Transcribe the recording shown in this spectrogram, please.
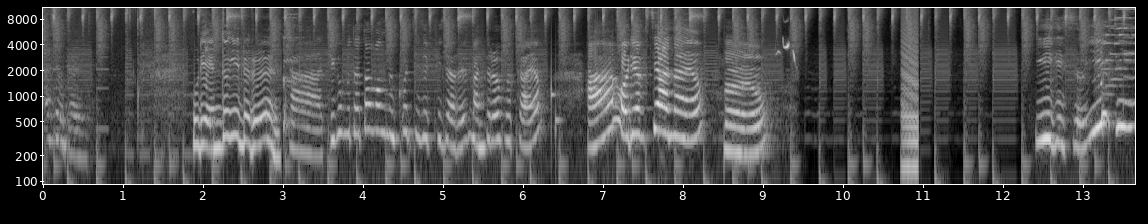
하시면 돼요. 우리 엔둥이들은 자 지금부터 떠먹는 코치즈 피자를 만들어 볼까요? 아 어렵지 않아요? 뭐요? 이지수 이지.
